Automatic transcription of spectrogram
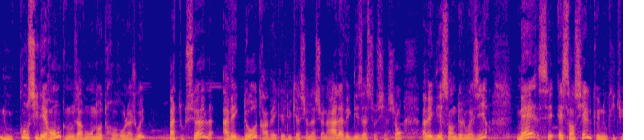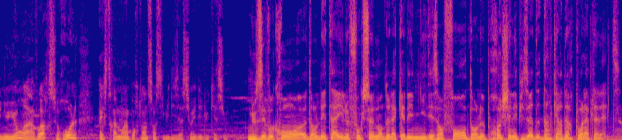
nous considérons que nous avons notre rôle à jouer pas tout seul, avec d'autres, avec l'éducation nationale, avec des associations, avec des centres de loisirs, mais c'est essentiel que nous continuions à avoir ce rôle extrêmement important de sensibilisation et d'éducation. Nous évoquerons euh, dans le détail le fonctionnement de l'Académie des enfants dans le prochain épisode d'un quart d'heure pour la planète.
